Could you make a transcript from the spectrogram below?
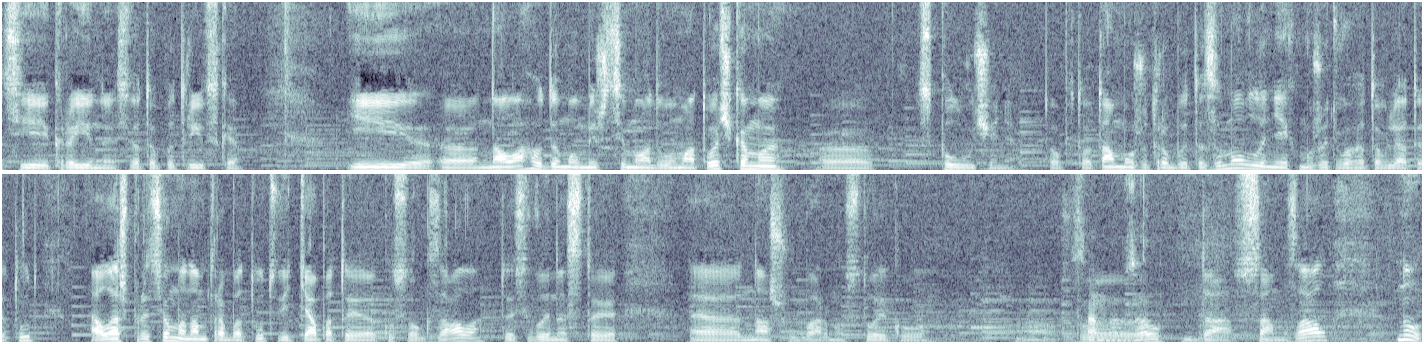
цієї країни Святопетрівське, і налагодимо між цими двома точками сполучення. Тобто там можуть робити замовлення, їх можуть виготовляти тут, але ж при цьому нам треба тут відтяпати кусок зала, тобто винести нашу барну стойку е, в Саме в зал? Да, в сам зал. Ну,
